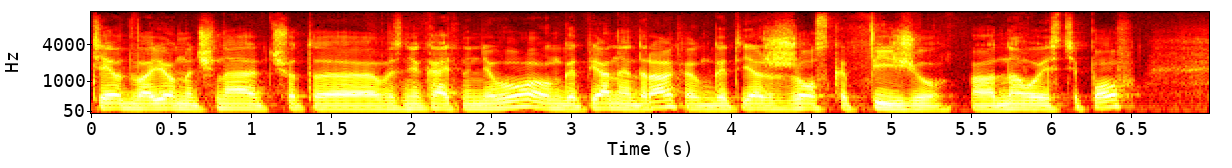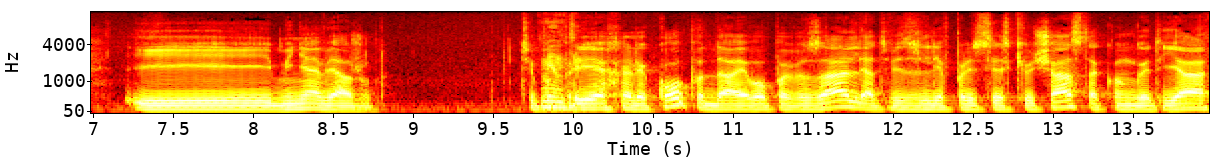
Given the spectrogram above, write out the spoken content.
те вдвоем начинают что-то возникать на него. Он говорит, пьяная драка. Он говорит, я жестко пизжу одного из типов, и меня вяжут. Типа Менты. приехали копы, да, его повязали, отвезли в полицейский участок. Он говорит, я,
